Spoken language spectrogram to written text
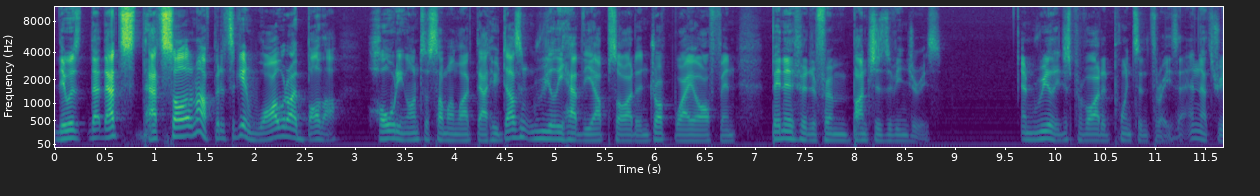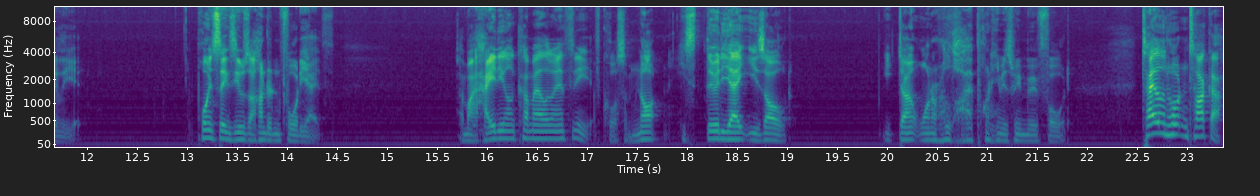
There was that. That's that's solid enough. But it's again, why would I bother holding on to someone like that who doesn't really have the upside and dropped way off and benefited from bunches of injuries, and really just provided points and threes, and that's really it. Points leagues, he was 148th. Am I hating on Carmelo Anthony? Of course I'm not. He's 38 years old. You don't want to rely upon him as we move forward. Talen Horton Tucker,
